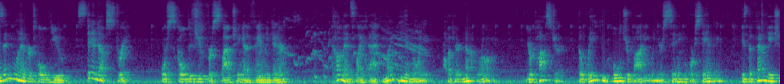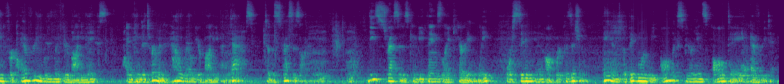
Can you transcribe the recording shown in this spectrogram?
Has anyone ever told you, stand up straight, or scolded you for slouching at a family dinner? Comments like that might be annoying, but they're not wrong. Your posture, the way you hold your body when you're sitting or standing, is the foundation for every movement your body makes and can determine how well your body adapts to the stresses on it. These stresses can be things like carrying weight or sitting in an awkward position, and the big one we all experience all day, every day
